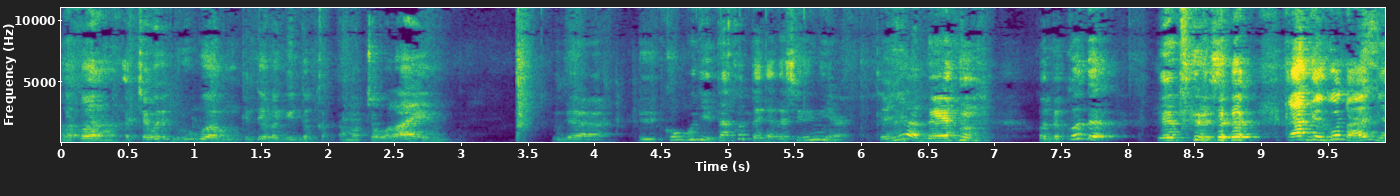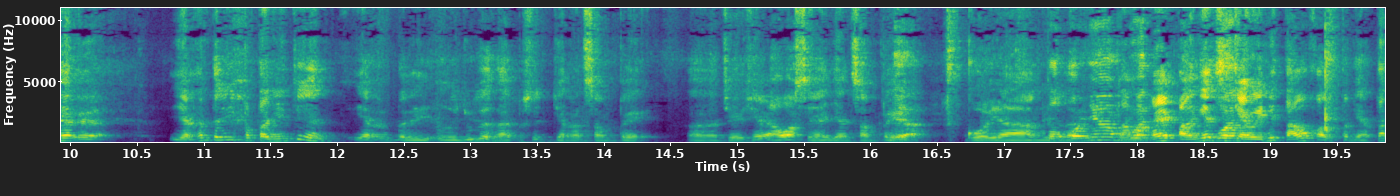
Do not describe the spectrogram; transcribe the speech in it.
Ya, kok Ah, cewek berubah mungkin dia lagi dekat sama cowok lain. Udah di, kok gue jadi takut ya kata sini ya? Kayaknya ada yang kode-kode. Ya terus. Kagak gue nanya. Ya, ya kan tadi pertanyaan itu yang yang dari lu juga kan maksudnya jangan sampai eh, cewek-cewek awas ya jangan sampai Iya. goyang gitu Pokoknya kan. nah, buat- makanya paling nggak si cewek ini tahu kalau ternyata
